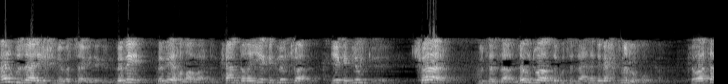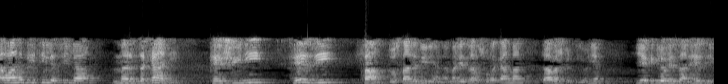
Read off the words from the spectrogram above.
هەر گوزارەیەشی لەبەر چاوی دەگرن بەبێ بەبێ هەڵاواردن کان دەڵێ یەکێک لەو چوار یەکێک لەو چوار گوتەزا لەو دوازدە گوتەزانە دەبێت حتممە وەکۆ بکە کەواتە ئەوانە بریتین لە چی لە مەرزەکانی پێشینی هێزی فام دۆستان لە بیریان ئەمە هێزە هەسوڵەکانمان دابش کردیو نیە یەکێک لەو هێزان هێزی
